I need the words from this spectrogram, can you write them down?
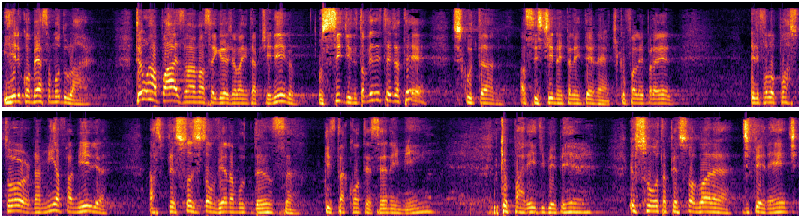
e ele começa a modular. Tem um rapaz lá na nossa igreja lá em Tapetininga, o Sidney, talvez ele esteja até escutando, assistindo aí pela internet, que eu falei para ele. Ele falou: "Pastor, na minha família as pessoas estão vendo a mudança que está acontecendo em mim." Que eu parei de beber. Eu sou outra pessoa agora diferente.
